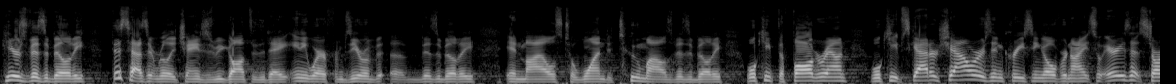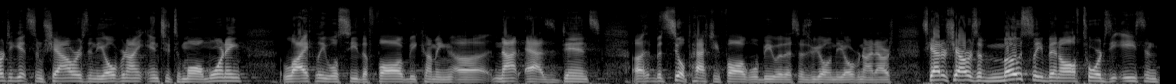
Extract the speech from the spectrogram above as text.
Here's visibility. This hasn't really changed as we've gone through the day, anywhere from zero vi uh, visibility in miles to one to two miles visibility. We'll keep the fog around. We'll keep scattered showers increasing overnight. So areas that start to get some showers in the overnight into tomorrow morning, likely we'll see the fog becoming uh, not as dense, uh, but still patchy fog will be with us as we go in the overnight hours. Scattered showers have mostly been off towards the east and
